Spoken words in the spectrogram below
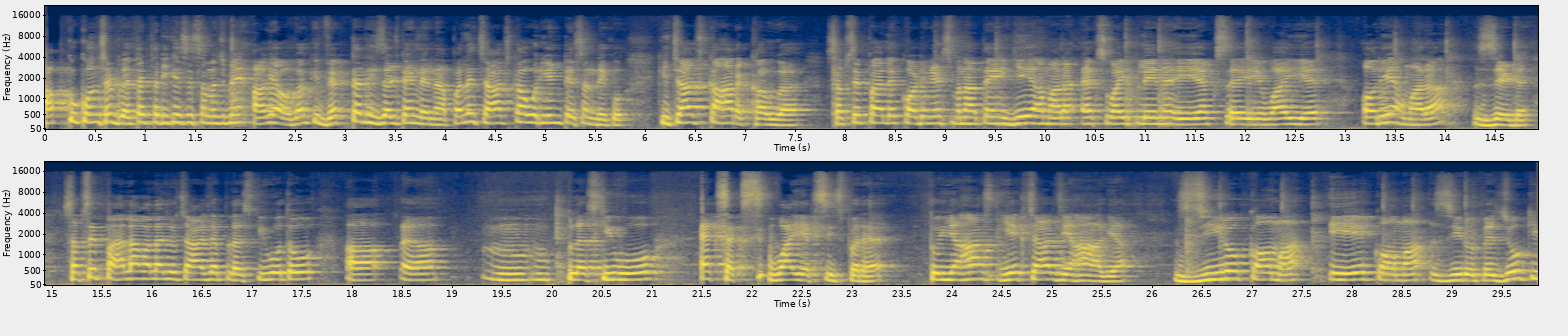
आपको कॉन्सेप्ट बेहतर तरीके से समझ में आ गया होगा कि वेक्टर रिजल्टेंट लेना पहले चार्ज का ओरिएंटेशन देखो कि चार्ज कहाँ रखा हुआ है। सबसे पहले कोऑर्डिनेट्स बनाते हैं ये हमारा एक्स वाई प्लेन है ए एक्स है ए वाई है और ये हमारा जेड है। सबसे पहला वाला जो चार्ज है प्लस की वो तो आ, आ, प्लस की वो एक्स एक्स वाई एक्सिस पर है। तो यहाँ एक चार्ज यहाँ आ गया। Zero comma A comma zero पे, जो कि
